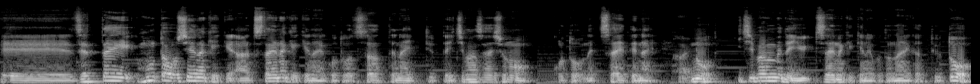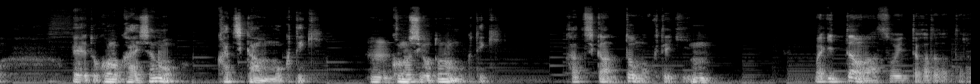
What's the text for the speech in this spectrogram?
えー絶対、本当は教えなきゃいけない、あ伝えなきゃいけないことが伝わってないって言った一番最初のことをね、伝えてない。はい。の一番目で伝えなきゃいけないことは何かっていうと、えっ、と、この会社の価値観、目的。うんこの仕事の目的。価値観と目的。うん。まあ、一旦はそういった方だったら、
